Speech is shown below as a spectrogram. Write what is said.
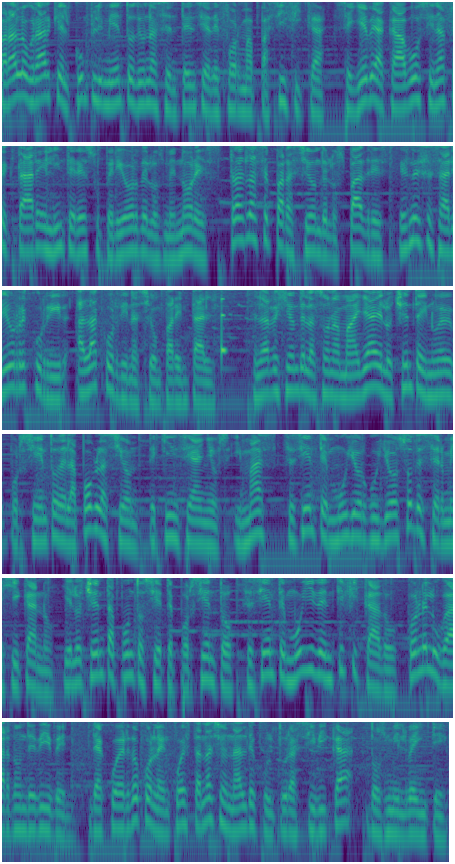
para lograr que el cumplimiento de una sentencia de forma pacífica se lleve a cabo sin afectar el interés superior de los menores. Tras la separación de los padres, es necesario recurrir a la coordinación parental. En la región de la zona maya, el 89% de la población de 15 años y más se siente muy orgulloso de ser mexicano y el 80.7% se siente muy identificado con el lugar donde viven, de acuerdo con la encuesta nacional de cultura cívica 2020.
